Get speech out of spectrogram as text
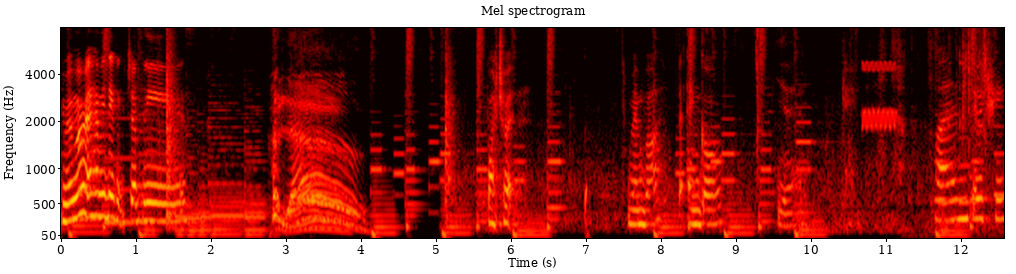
Remember, right? Have me take a picture, please. Hello. Portrait. Remember the angle? Yeah. Okay. One, two, three.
